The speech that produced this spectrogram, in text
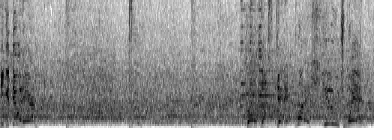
He could do it here. Goldust did it. What a huge win.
